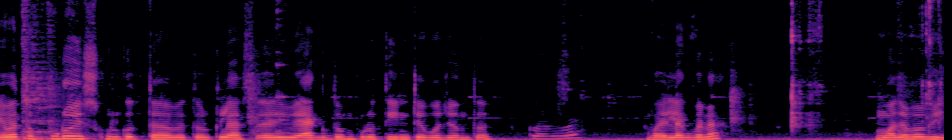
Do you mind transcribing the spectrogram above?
এবার তো পুরো স্কুল করতে হবে তোর ক্লাস এই একদম পুরো তিনটে পর্যন্ত। ভয় লাগবে না? মজা পাবি?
